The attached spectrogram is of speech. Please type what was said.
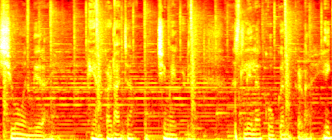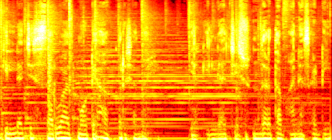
शिवमंदिर आहे. या गडाच्या पश्चिमेकडे असलेला कोकण कडा हे किल्ल्याचे सर्वात मोठे आकर्षण आहे. या किल्ल्याची सुंदरता पाहण्यासाठी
